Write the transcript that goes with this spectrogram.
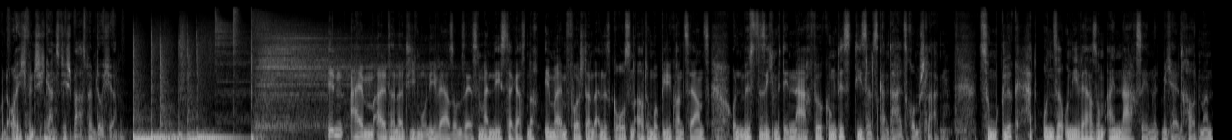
und euch wünsche ich ganz viel Spaß beim Durchhören. In einem alternativen Universum säße mein nächster Gast noch immer im Vorstand eines großen Automobilkonzerns und müsste sich mit den Nachwirkungen des Dieselskandals rumschlagen. Zum Glück hat unser Universum ein Nachsehen mit Michael Trautmann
